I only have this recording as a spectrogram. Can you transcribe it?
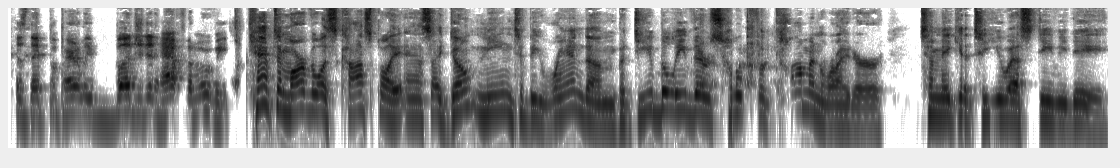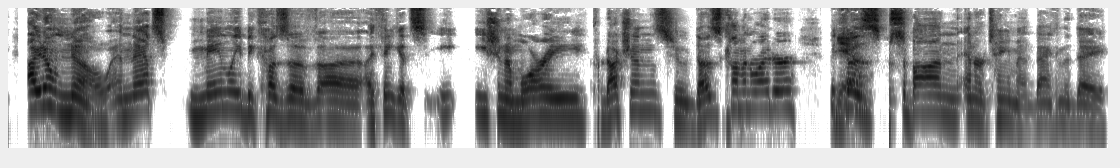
Because they apparently budgeted half the movie. Captain Marvelous cosplay asks, I don't mean to be random, but do you believe there's hope for Kamen Rider to make it to US DVD? I don't know, and that's mainly because of uh, I think it's I- Ishinomori Productions who does Kamen Rider because Saban Entertainment back in the day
